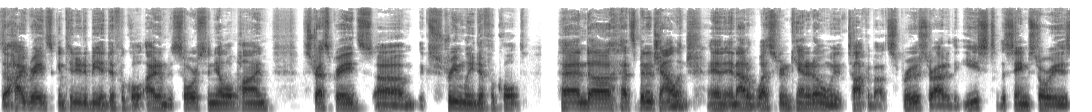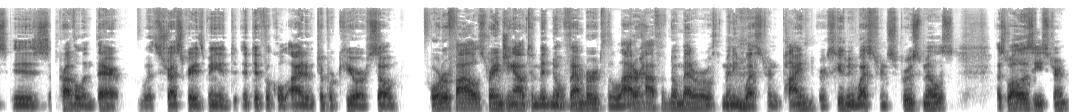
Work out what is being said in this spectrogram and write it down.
the high grades continue to be a difficult item to source in yellow pine. Stress grades um, extremely difficult, and uh, that's been a challenge. And, and out of Western Canada, when we talk about spruce, or out of the East, the same story is is prevalent there, with stress grades being a, a difficult item to procure. So order files ranging out to mid-November to the latter half of November with many mm-hmm. Western pine, or excuse me, Western spruce mills, as well as Eastern.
